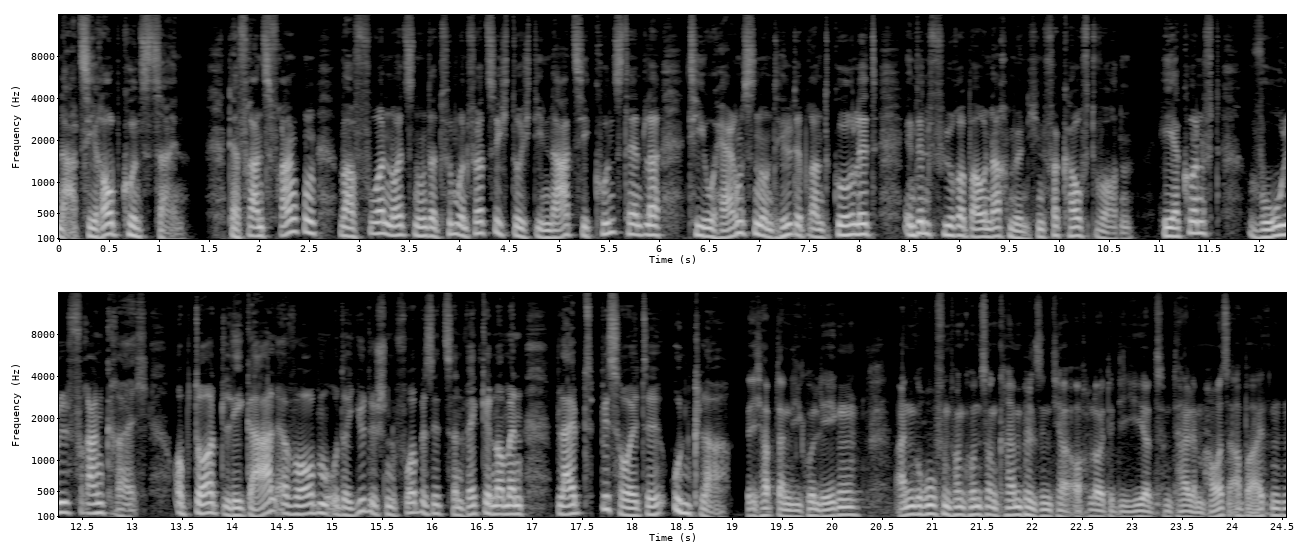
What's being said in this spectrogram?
Nazi-Raubkunst sein. Der Franz Franken war vor 1945 durch die Nazi-Kunsthändler Theo Hermsen und Hildebrand Gurlitt in den Führerbau nach München verkauft worden. Herkunft wohl Frankreich. Ob dort legal erworben oder jüdischen Vorbesitzern weggenommen, bleibt bis heute unklar. Ich habe dann die Kollegen angerufen von Kunst und Krempel, sind ja auch Leute, die hier zum Teil im Haus arbeiten.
